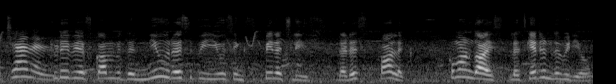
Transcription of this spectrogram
channel. Today we have come with a new recipe using spinach leaves, that is palak. Come on guys, let's get into the video.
